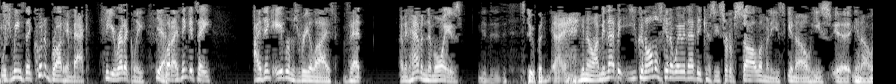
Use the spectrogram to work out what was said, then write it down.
which means they could have brought him back theoretically. Yeah. But I think it's a. I think Abrams realized that. I mean, having Nimoy is stupid. You know, I mean that, but you can almost get away with that because he's sort of solemn and he's, you know, he's, uh, you know,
